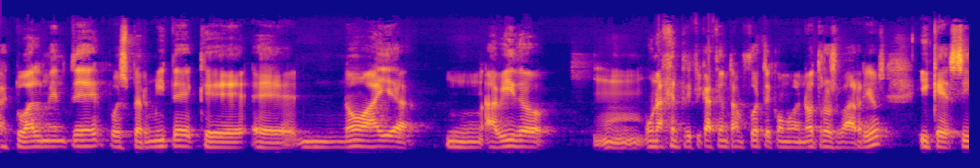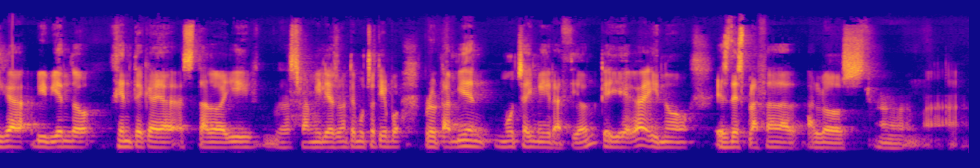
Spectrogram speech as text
actualmente pues, permite que eh, no haya mm, habido mm, una gentrificación tan fuerte como en otros barrios y que siga viviendo gente que ha estado allí, las familias durante mucho tiempo, pero también mucha inmigración que llega y no es desplazada a los a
